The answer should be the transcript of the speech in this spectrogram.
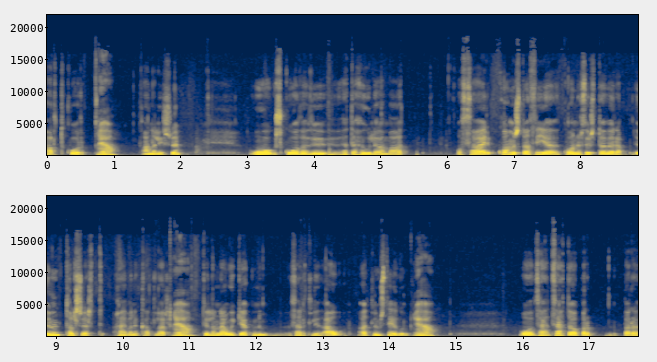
hardcore já, analýsu. Og skoðaðu þetta huglega mat og þær komist að því að konur þurftu að vera umtalsvert hæfanir kallar já, til að ná í gegnum ferlið á öllum stigum. Já, og þe- þetta var bara, bara,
